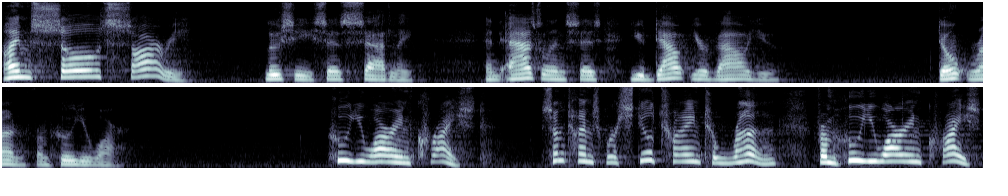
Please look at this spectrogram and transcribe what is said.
I'm so sorry, Lucy says sadly. And Aslan says, You doubt your value. Don't run from who you are who you are in Christ. Sometimes we're still trying to run from who you are in Christ.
